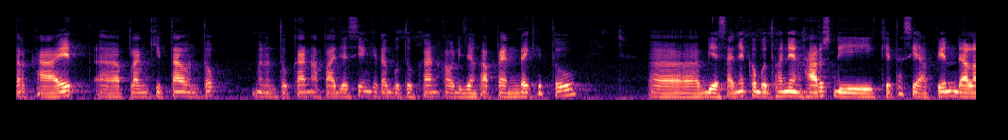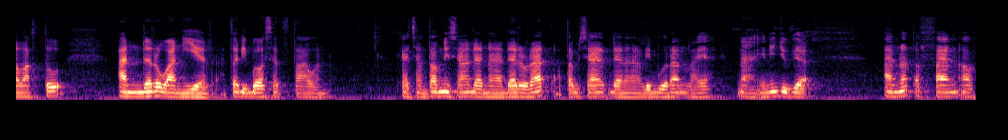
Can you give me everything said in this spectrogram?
terkait uh, plan kita untuk menentukan apa aja sih yang kita butuhkan kalau di jangka pendek itu uh, biasanya kebutuhan yang harus di kita siapin dalam waktu under one year atau di bawah satu tahun. Kayak contoh misalnya dana darurat atau misalnya dana liburan lah ya. Nah ini juga I'm not a fan of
